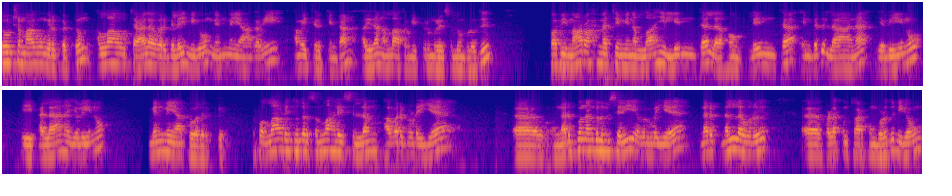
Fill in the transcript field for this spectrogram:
தோற்றமாகவும் இருக்கட்டும் அல்லாஹு தால அவர்களை மிகவும் மென்மையாகவே அமைத்திருக்கின்றான். அதுதான் அல்லாஹ் தன்னுடைய திருமுறை சொல்லும் பொழுது பபிமா ரஹ்மத்தி மின் அல்லாஹி லிந்த லஹும். லிந்த என்பது லான எலீனு அலான எலீனு மென்மையாக்குவதற்கு. இப்போ அல்லாஹுடைய தூதர் சல்லாஹ் அலி செல்லம் அவர்களுடைய நற்குணங்களும் சரி அவர்களுடைய நற் நல்ல ஒரு பழக்கம் பார்க்கும் பொழுது மிகவும்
